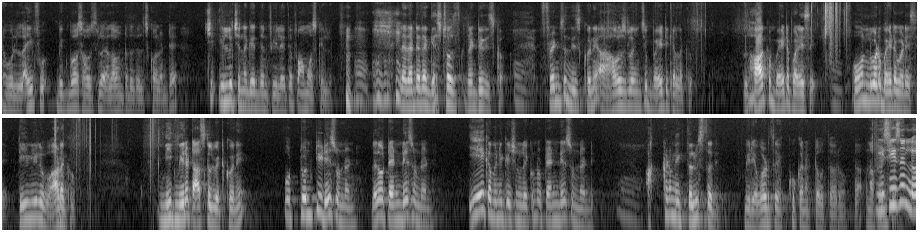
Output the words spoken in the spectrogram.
నువ్వు లైఫ్ బిగ్ బాస్ హౌస్లో ఎలా ఉంటుందో తెలుసుకోవాలంటే చి ఇల్లు చిన్నగా ఇద్దని ఫీల్ అయితే ఫామ్ హౌస్కి వెళ్ళు లేదంటే నేను గెస్ట్ హౌస్ రెంట్ తీసుకో. ఫ్రెండ్స్ని తీసుకొని ఆ హౌస్లో నుంచి బయటికి వెళ్ళకు. లాక్ బయట పడేసాయి. ఫోన్లు కూడా బయట పడేసాయి. టీవీలు వాడకు. మీకు మీరే టాస్క్లు పెట్టుకొని ఓ ట్వంటీ డేస్ ఉండండి. లేదా ఓ టెన్ డేస్ ఉండండి. ఏ కమ్యూనికేషన్ లేకుండా ఓ టెన్ డేస్ ఉండండి. అక్కడ మీకు తెలుస్తుంది మీరు ఎవరితో ఎక్కువ కనెక్ట్ అవుతారు. ఈ సీజన్లో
